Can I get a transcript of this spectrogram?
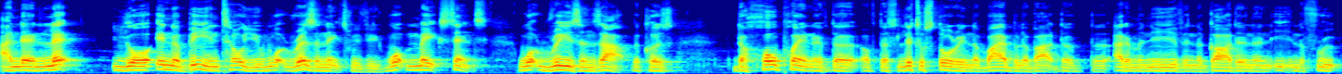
and then let your inner being tell you what resonates with you, what makes sense, what reasons out. Because the whole point of the of this little story in the Bible about the, the Adam and Eve in the garden and eating the fruit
